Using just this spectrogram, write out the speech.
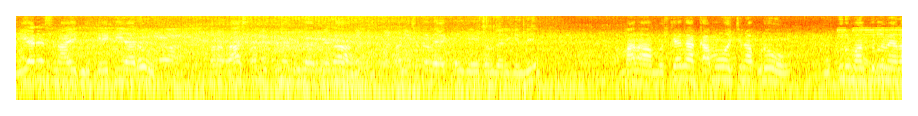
టీఆర్ఎస్ నాయకుడు కేటీఆర్ మన రాష్ట్ర ముఖ్యమంత్రి గారి మీద అనుచిత వ్యాఖ్యలు చేయడం జరిగింది. మన ముఖ్యంగా ఖమ్మం వచ్చినప్పుడు ముగ్గురు మంత్రుల మీద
